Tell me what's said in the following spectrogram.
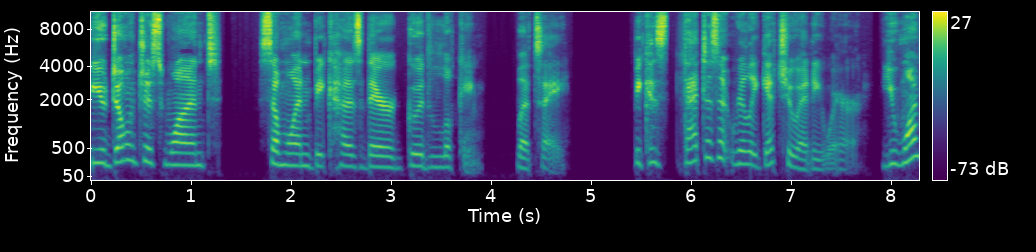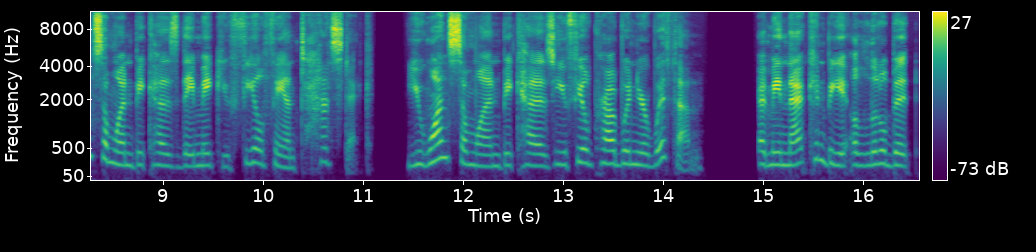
You don't just want someone because they're good looking, let's say, because that doesn't really get you anywhere. You want someone because they make you feel fantastic. You want someone because you feel proud when you're with them. I mean, that can be a little bit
